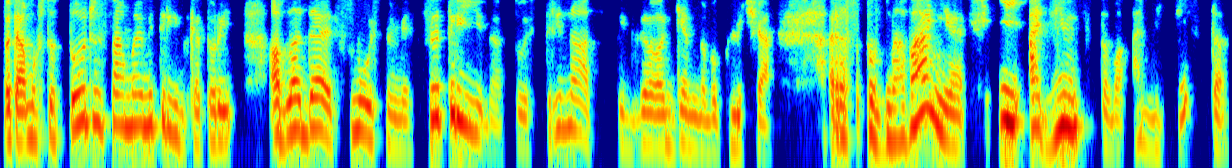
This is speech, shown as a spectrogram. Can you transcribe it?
Потому что тот же самый аметрин, который обладает свойствами цитрина, то есть 13 генного ключа, распознавания и 11 аметиста,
